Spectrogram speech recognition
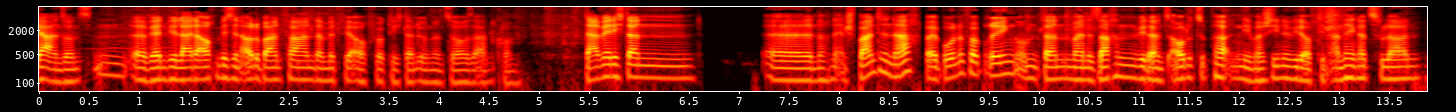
Ja, ansonsten äh, werden wir leider auch ein bisschen Autobahn fahren, damit wir auch wirklich dann irgendwann zu Hause ankommen. Da werde ich dann äh, noch eine entspannte Nacht bei Bohne verbringen, um dann meine Sachen wieder ins Auto zu packen, die Maschine wieder auf den Anhänger zu laden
